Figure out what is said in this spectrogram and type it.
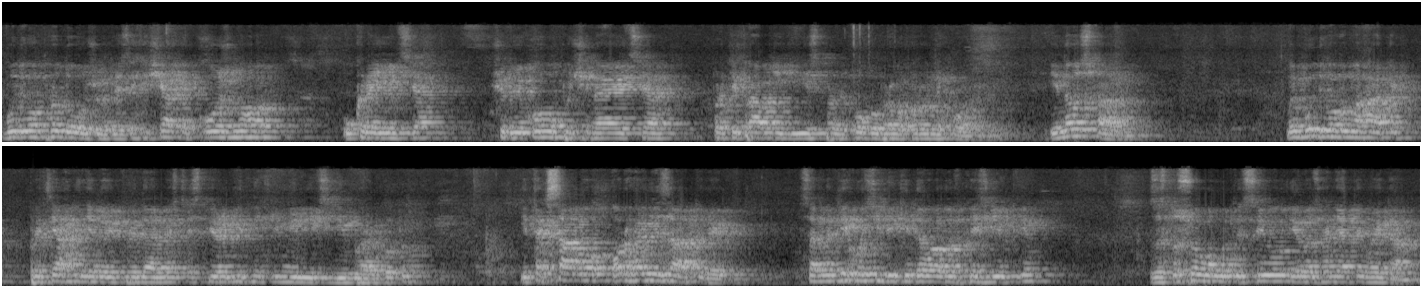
будемо продовжувати захищати кожного українця, щодо якого починаються протиправні дії з боку правоохоронних органів. І наостанок, ми будемо вимагати притягнення до відповідальності співробітників міліції Беркуту, і так само організаторів, саме тих осіб, які давали вказівки, застосовувати силу і розганяти Майдан.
